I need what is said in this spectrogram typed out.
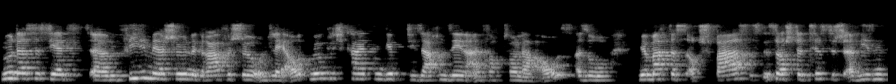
Nur, dass es jetzt ähm, viel mehr schöne grafische und Layout-Möglichkeiten gibt. Die Sachen sehen einfach toller aus. Also mir macht das auch Spaß. Es ist auch statistisch erwiesen,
